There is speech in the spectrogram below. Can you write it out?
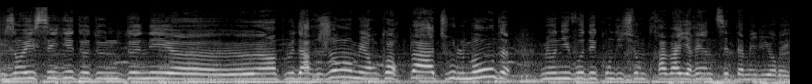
Ils ont essayé de, nous donner euh, un peu d'argent, mais encore pas à tout le monde. Mais au niveau des conditions de travail, rien ne s'est amélioré.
